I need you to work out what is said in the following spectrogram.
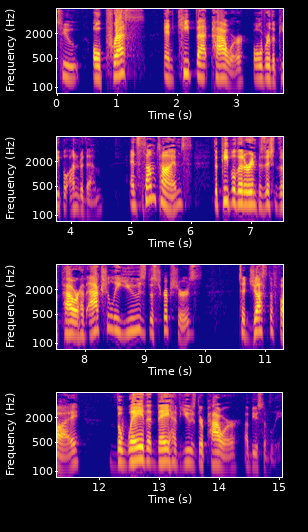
to oppress and keep that power over the people under them. And sometimes the people that are in positions of power have actually used the scriptures to justify the way that they have used their power abusively.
